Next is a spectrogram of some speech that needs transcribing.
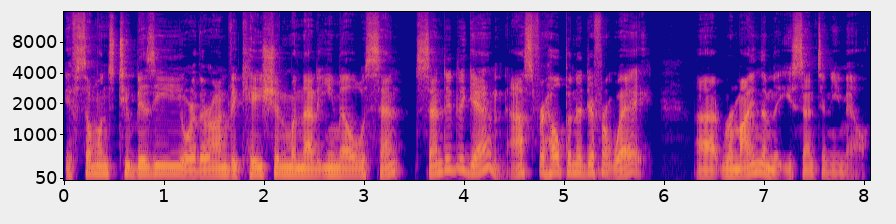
if someone's too busy or they're on vacation when that email was sent, send it again. Ask for help in a different way. Uh, remind them that you sent an email.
